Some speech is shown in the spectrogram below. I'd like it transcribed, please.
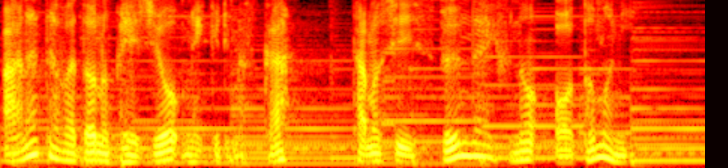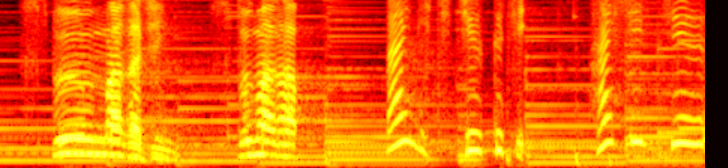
あなたはどのページをめくりますか？楽しいスプーンライフのお供に。スプーンマガジンスプマガ。毎日19時。配信中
